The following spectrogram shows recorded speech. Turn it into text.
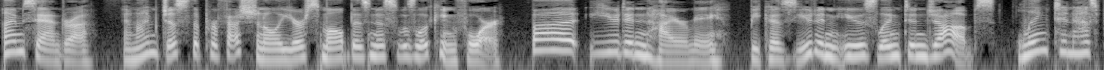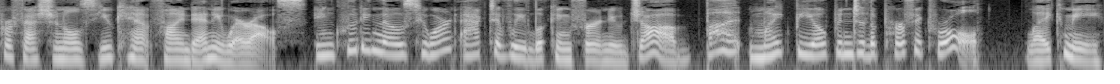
I'm Sandra, and I'm just the professional your small business was looking for. But you didn't hire me because you didn't use LinkedIn jobs. LinkedIn has professionals you can't find anywhere else, including those who aren't actively looking for a new job but might be open to the perfect role, like me.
